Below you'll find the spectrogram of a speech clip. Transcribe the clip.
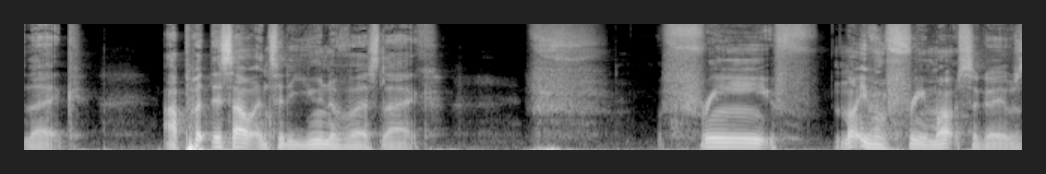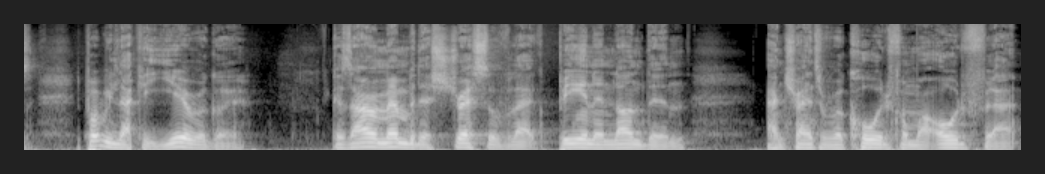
Like I put this out into the universe like three, not even three months ago. It was probably like a year ago, because I remember the stress of like being in London and trying to record from my old flat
